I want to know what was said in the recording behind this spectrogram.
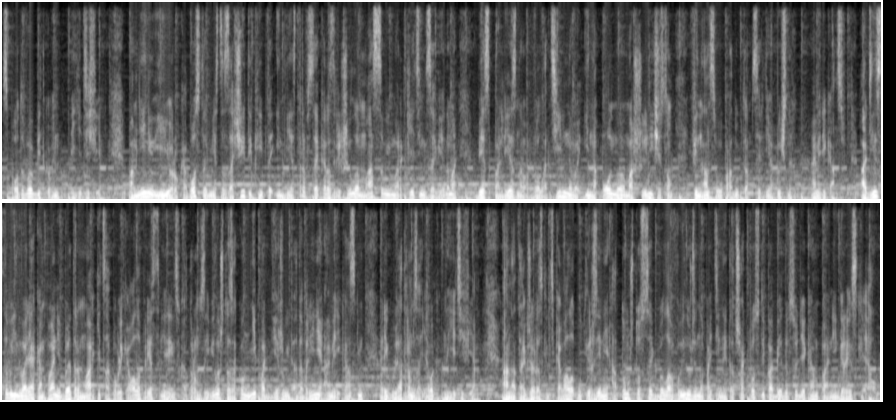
спотового биткоин ETFI. По мнению ее руководства, вместо защиты криптоинвесторов SEC разрешила массовый маркетинг заведомо бесполезного, волатильного и наполненного мошенничеством финансового продукта среди обычных американцев. 11 января компания Better Markets Markets опубликовала пресс-релиз, в котором заявила, что закон не поддерживает одобрение американским регулятором заявок на ETF. Она также раскритиковала утверждение о том, что SEC была вынуждена пойти на этот шаг после победы в суде компании Grayscale.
